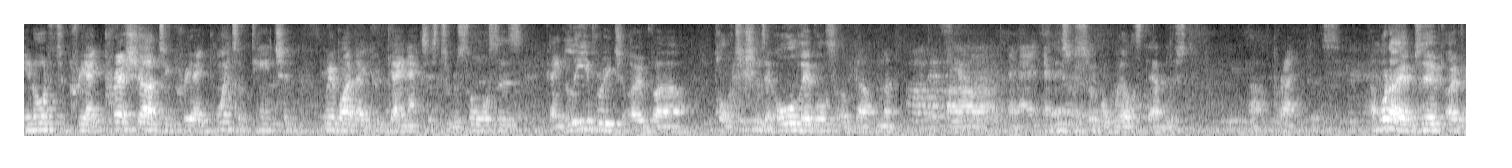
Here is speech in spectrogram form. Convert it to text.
in order to create pressure, to create points of tension whereby they could gain access to resources, gain leverage over politicians at all levels of government, uh, and, and, this was sort of a well-established uh, practice. And what I observed over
